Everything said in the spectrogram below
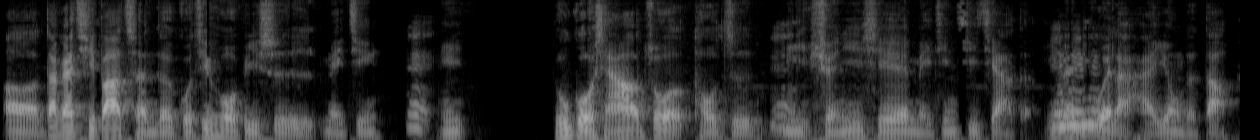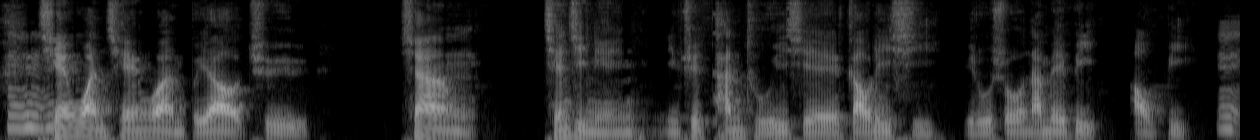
呃，大概七八成的国际货币是美金。嗯，你如果想要做投资，嗯、你选一些美金计价的，因为你未来还用得到。嗯，千万千万不要去像前几年你去贪图一些高利息，比如说南美币、澳币、嗯，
